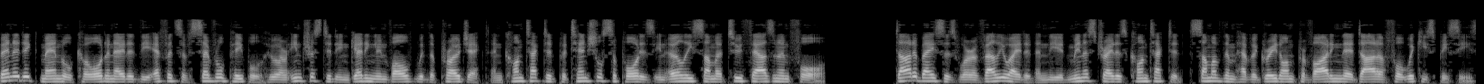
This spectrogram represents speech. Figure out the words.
Benedikt Mandl coordinated the efforts of several people who are interested in getting involved with the project and contacted potential supporters in early summer 2004. Databases were evaluated and the administrators contacted, some of them have agreed on providing their data for Wikispecies.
